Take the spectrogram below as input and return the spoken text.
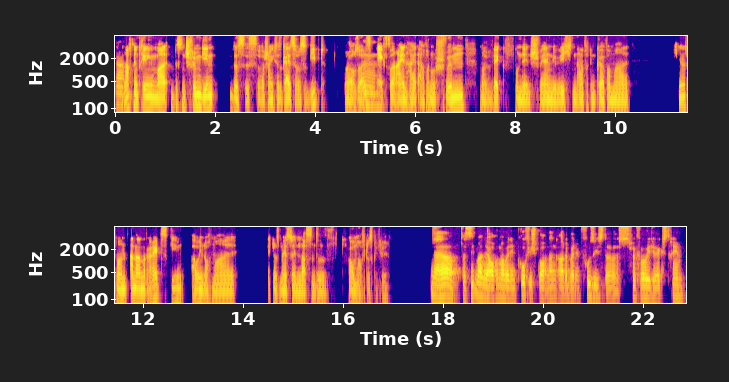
Ja. Nach dem Training mal 'n bisschen schwimmen gehen, das ist wahrscheinlich das Geilste, was es gibt. Oder auch so als Mhm. extra Einheit einfach nur schwimmen, mal weg von den schweren Gewichten, einfach dem Körper mal ich nenne es mal 'n anderen Reiz geben, aber ihn auch mal etwas mehr zu entlasten. Das ist traumhaftes Gefühl. Ja, ja, das sieht man ja auch immer bei den Profisportlern, grade bei den Fussis, das verfolge ich ja extrem.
